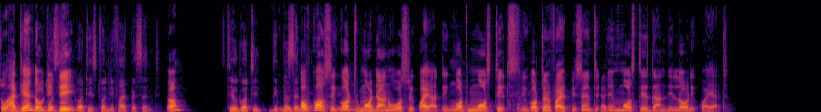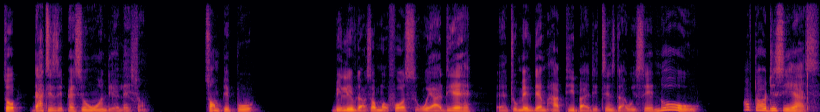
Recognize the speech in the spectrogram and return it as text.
So at the end of the But still day, got his 25%. huh? Still got it, the percentage. of course, he got more than was required. He got more states. He got 25% That in more states than the law required. So that is the person who won the election. Some people believe that some of us were there uh, to make them happy by the things that we say. No. After all these years,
